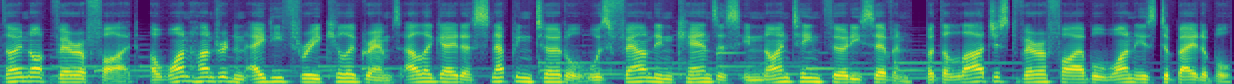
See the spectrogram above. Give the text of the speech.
Though not verified, a 183 kg alligator snapping turtle was found in Kansas in 1937, but the largest verifiable one is debatable.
